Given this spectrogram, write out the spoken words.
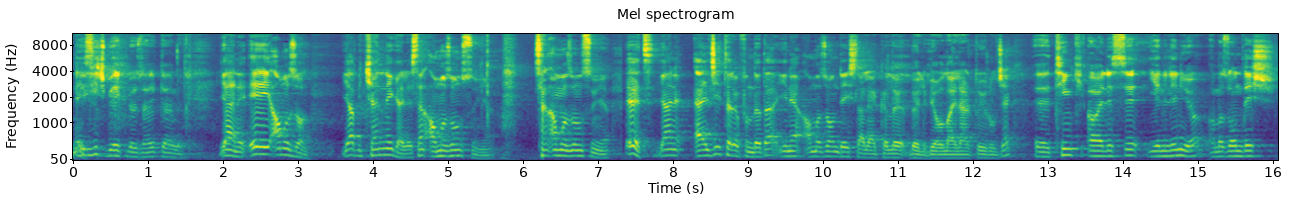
neyse. Hiçbir ek bir özellik gelmedi. Yani ey Amazon. Ya bir kendine gel ya. Sen Amazon'sun ya. Sen Amazon'sun ya. Evet yani LG tarafında da yine Amazon Dash ile alakalı böyle bir olaylar duyurulacak. E, Think ailesi yenileniyor. Amazon Dash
